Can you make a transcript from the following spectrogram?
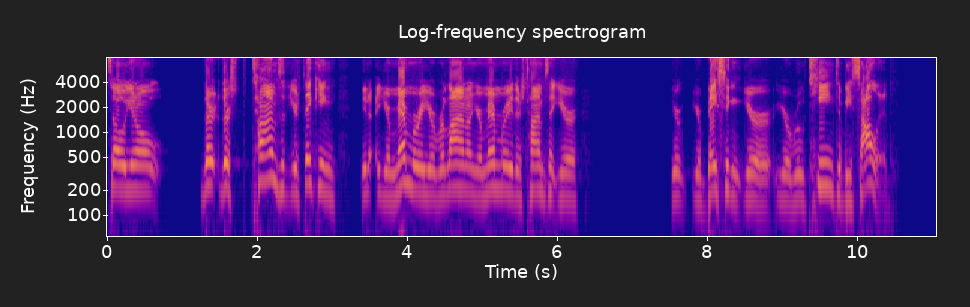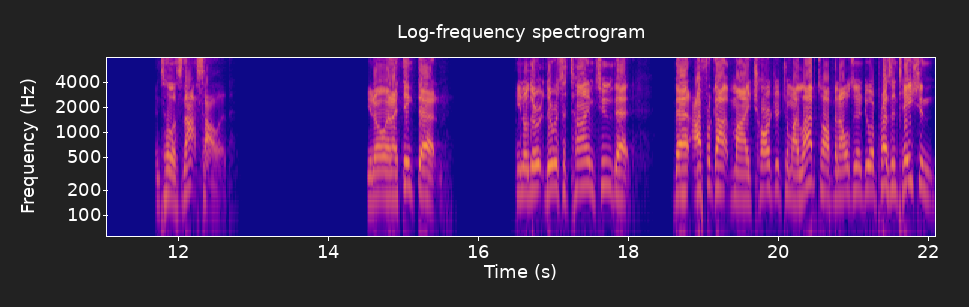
So, you know, there, there's times that you're thinking, you know, your memory, you're relying on your memory. There's times that you're, you're, you're basing your, your routine to be solid until it's not solid. You know, and I think that, you know, there, there was a time too that that I forgot my charger to my laptop and I was going to do a presentation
